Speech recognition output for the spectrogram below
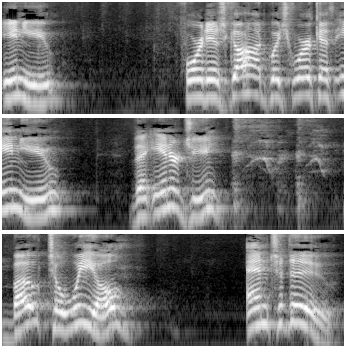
in you. For it is God which worketh in you the energy both to will and to do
